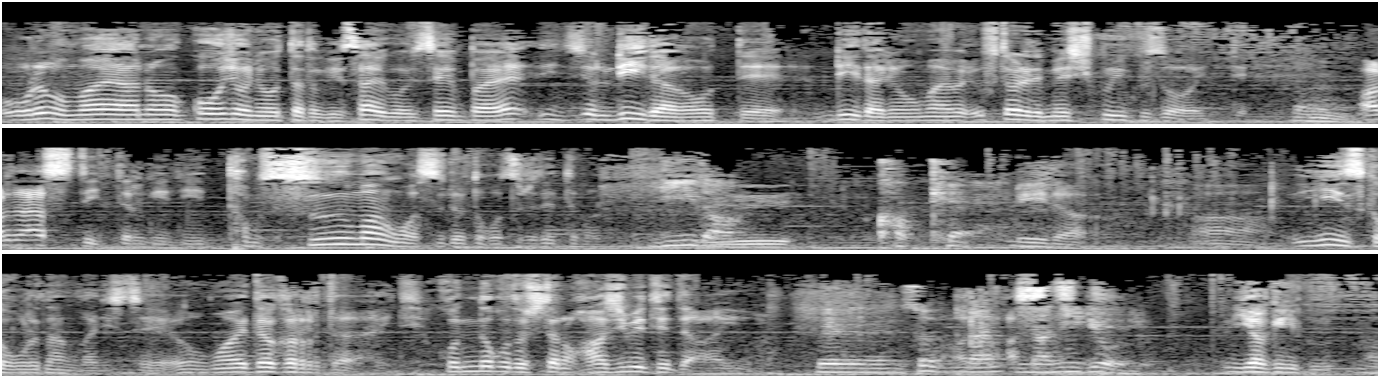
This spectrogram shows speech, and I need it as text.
お俺も前あの工場におった時最後先輩一応リーダーがおってリーダーにお前二人で飯食い行くぞ言ってうんあれだっすって言った時に多分数万はするとこ連れてってもらリーダー、ーかっけえ。うリーダーああいいんすか俺なんかにして。お前だからだってこんなことしたの初めてだよえー、それなあ何料理？焼肉。あ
